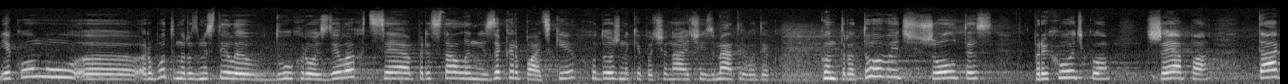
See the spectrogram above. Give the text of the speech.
в якому е, роботи ми розмістили в двох розділах. Це представлені закарпатські художники, починаючи з метрів, от як Контратович, Шолтес, Приходько, Шепа. Так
